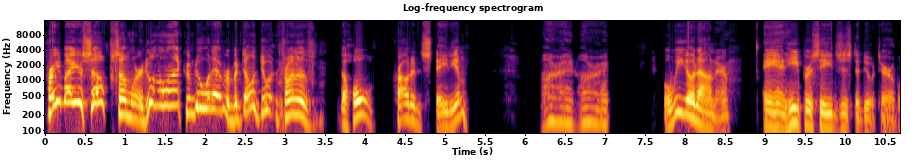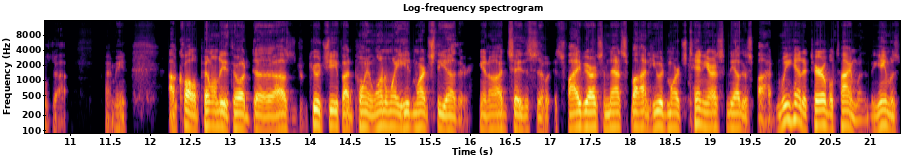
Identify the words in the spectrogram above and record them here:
pray by yourself somewhere. Do it in the locker room. Do whatever, but don't do it in front of the whole crowded stadium. All right, all right. Well, we go down there, and he proceeds just to do a terrible job. I mean, I'll call a penalty, throw it. Uh, I was crew chief. I'd point one way, he'd march the other. You know, I'd say this is it's five yards from that spot. He would march ten yards from the other spot, and we had a terrible time with him. The game was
